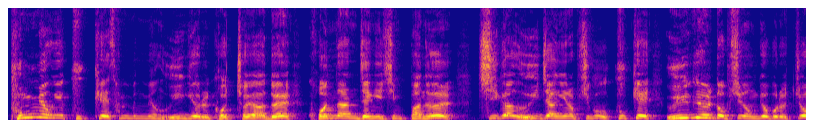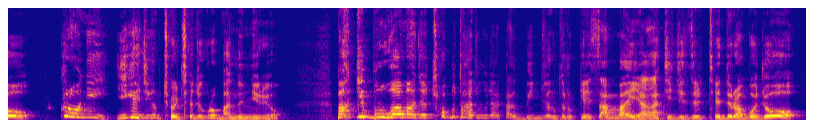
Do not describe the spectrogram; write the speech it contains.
분명히 국회 300명 의결을 거쳐야 될 권한쟁이 심판을 지가 의장이랍시고 국회 의결도 없이 넘겨버렸죠. 그러니 이게 지금 절차적으로 맞는 일이에요? 맞게 뭐가 맞아. 처음부터 아주 그냥 딱 민주당스럽게 쌈마의 양아치 짓을 제대로 한 거죠.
